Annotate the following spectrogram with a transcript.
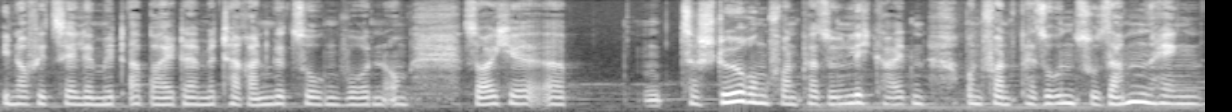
inoffizielle Mitarbeiter mit herangezogen wurden, um solche äh, Zerstörung von Persönlichkeiten und von Personenzusammenhängen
